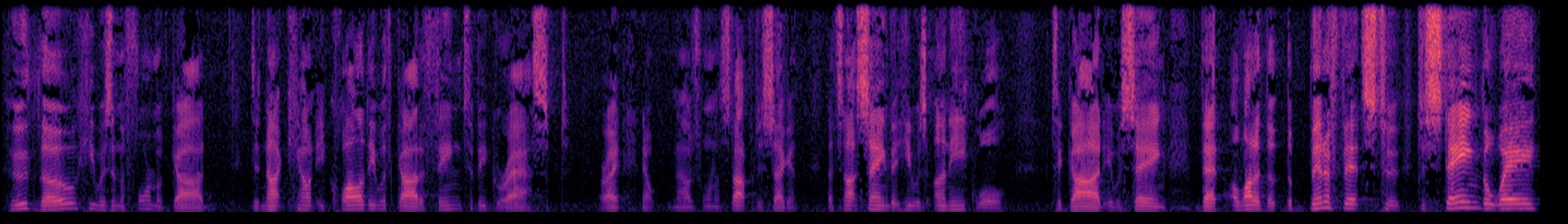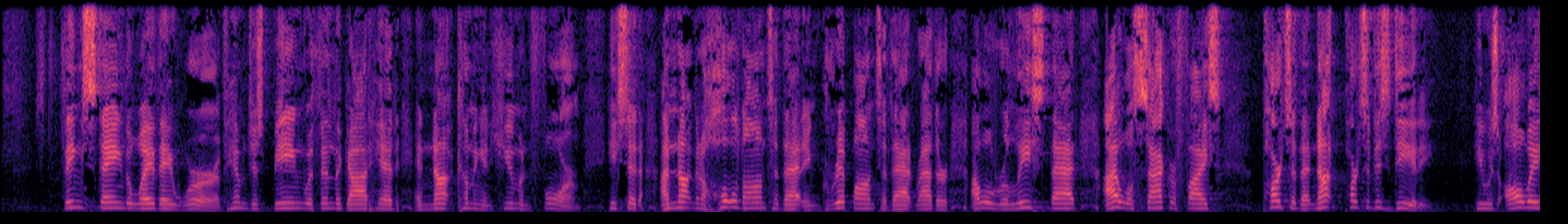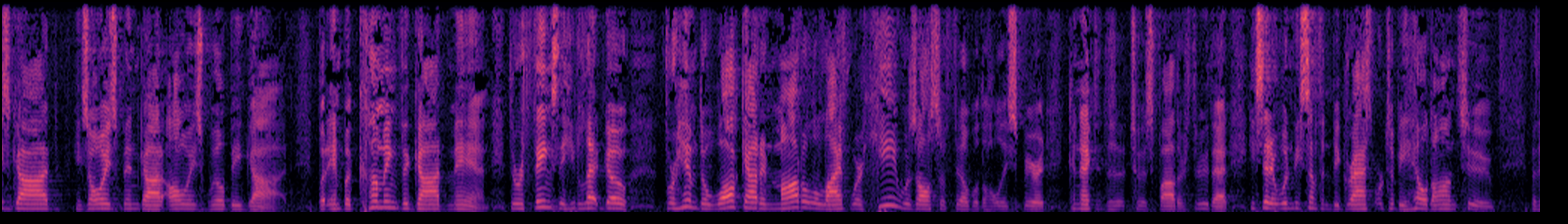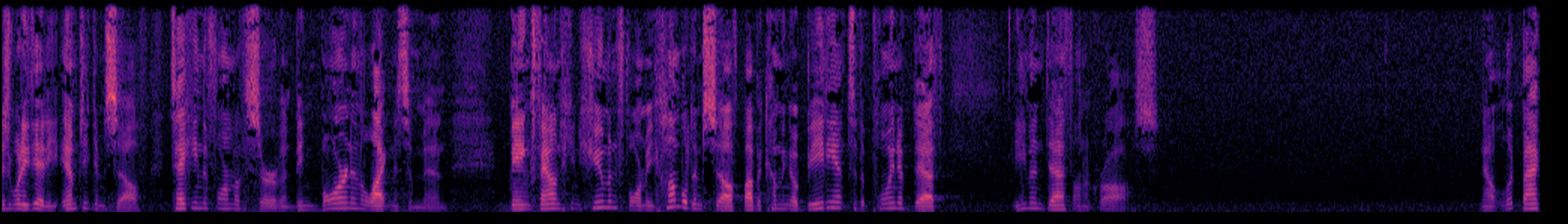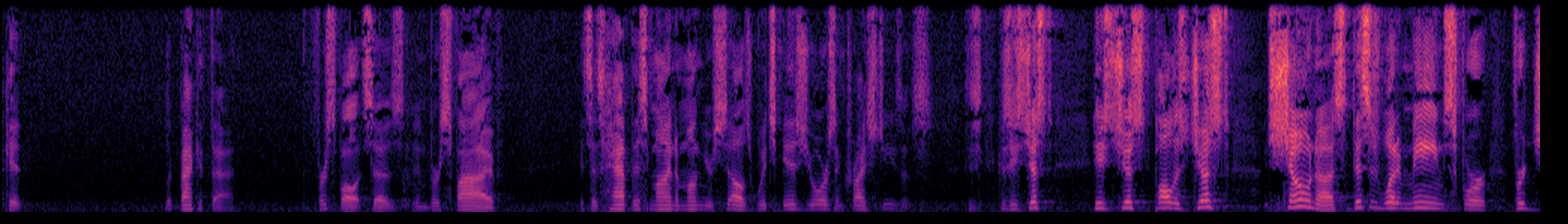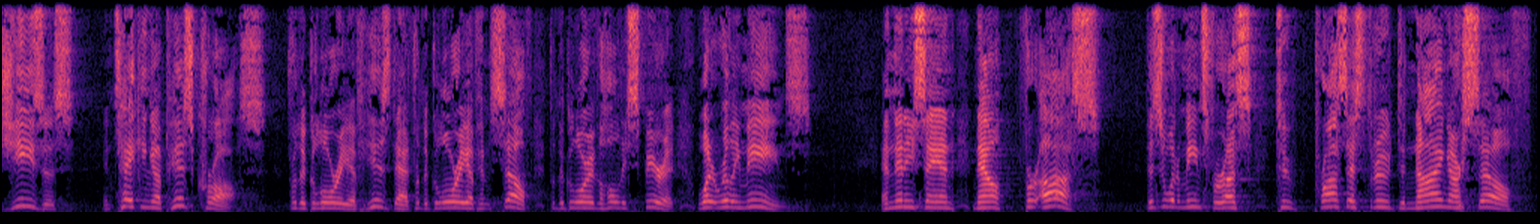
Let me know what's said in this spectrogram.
who, though he was in the form of God, did not count equality with God a thing to be grasped. All right? Now, now I just want to stop for just a second. That's not saying that he was unequal to God. It was saying that a lot of the, the benefits to, to staying the way things staying the way they were, of him just being within the Godhead and not coming in human form. He said, I'm not going to hold on to that and grip onto that. Rather, I will release that. I will sacrifice parts of that, not parts of his deity. He was always God. He's always been God, always will be God. But in becoming the God man, there were things that he let go for him to walk out and model a life where he was also filled with the Holy Spirit, connected to, to his Father through that. He said it wouldn't be something to be grasped or to be held on to, but this is what he did. He emptied himself, taking the form of a servant, being born in the likeness of men, being found in human form. He humbled himself by becoming obedient to the point of death, even death on a cross. Now look back at look back at that. First of all, it says in verse 5 it says, Have this mind among yourselves, which is yours in Christ Jesus. Because he's just, he's just, Paul has just shown us this is what it means for, for Jesus in taking up his cross for the glory of his dad, for the glory of himself, for the glory of the Holy Spirit, what it really means. And then he's saying, now for us, this is what it means for us to process through denying ourselves,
